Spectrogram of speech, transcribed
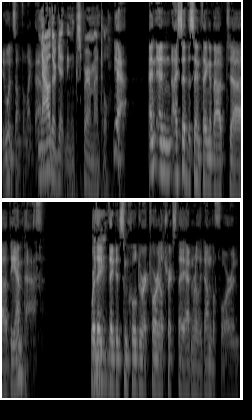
doing something like that. Now they're getting experimental. Yeah, and and I said the same thing about uh, the empath, where they Mhm. they did some cool directorial tricks they hadn't really done before, and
